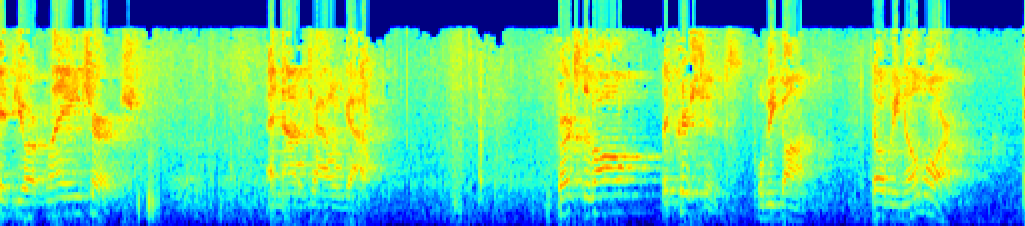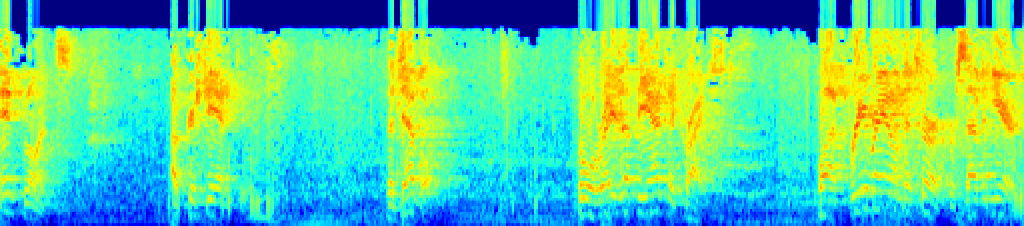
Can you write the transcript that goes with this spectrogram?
if you're playing church and not a child of God. First of all, the Christians will be gone. There will be no more influence of Christianity. The devil, who will raise up the Antichrist, will have free reign on this earth for seven years.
